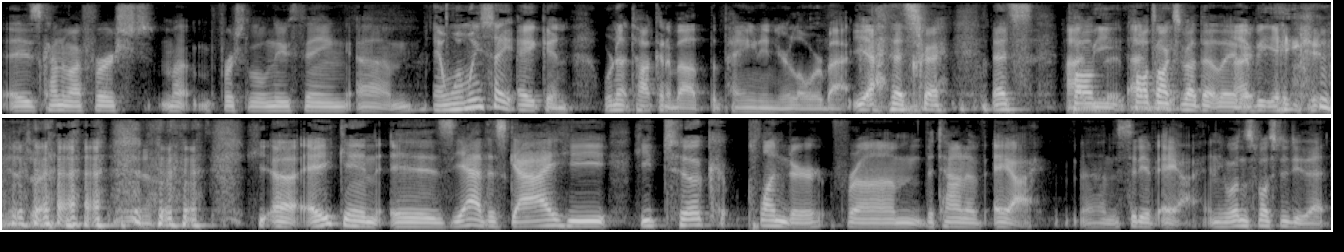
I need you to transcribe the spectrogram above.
is kind of my first my first little new thing. Um, And when we say Achan, we're not talking about the pain in your lower back. yeah, that's right. That's Paul. Be- Paul I talks be- about that later. I be Achan. That's right. He- uh, Achan is yeah this guy he he took plunder from the town of Ai, uh, the city of Ai, and he wasn't supposed to do that,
